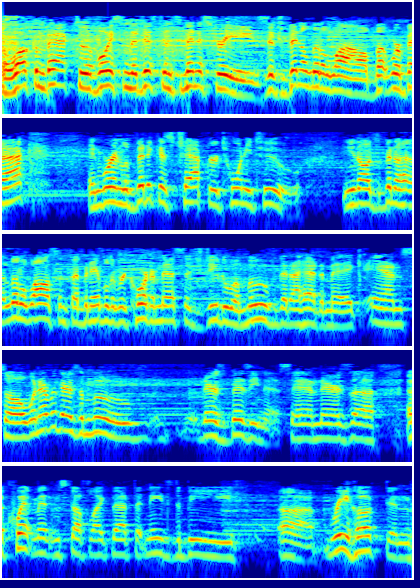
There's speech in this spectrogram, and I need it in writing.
Well, welcome back to A Voice in the Distance Ministries. It's been a little while, but we're back and we're in Leviticus chapter 22. You know, it's been a little while since I've been able to record a message due to a move that I had to make. And so whenever there's a move, there's busyness and there's uh, equipment and stuff like that that needs to be uh, rehooked and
